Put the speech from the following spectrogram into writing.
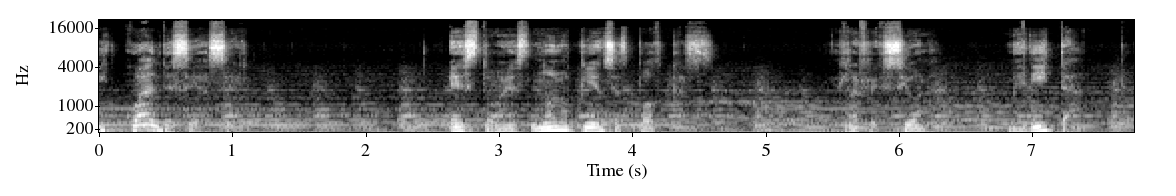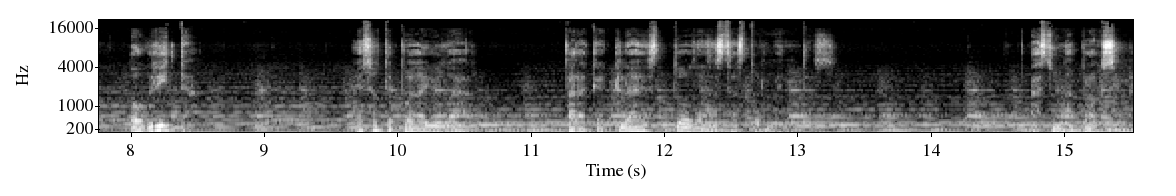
y cuál deseas ser? Esto es No lo pienses podcast. Reflexiona, medita o grita. Eso te puede ayudar para que aclares todas estas tormentas. Hasta una próxima.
